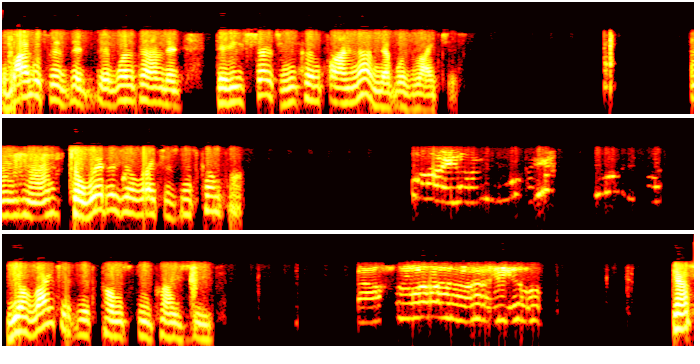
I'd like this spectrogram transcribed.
The Bible says that, that one time that that he searched and he couldn't find none that was righteous. Mm-hmm. So where does your righteousness come from? Your righteousness comes through Christ Jesus. That's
